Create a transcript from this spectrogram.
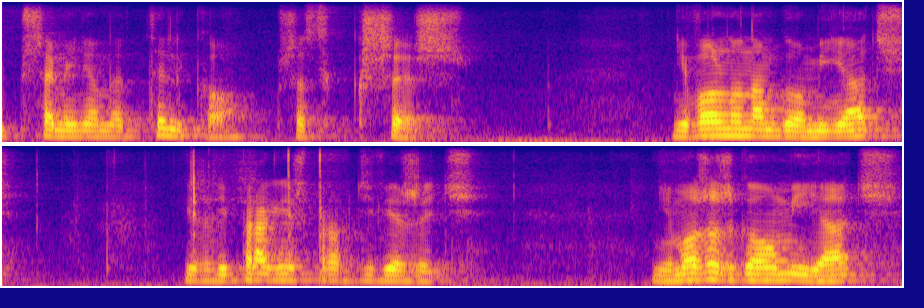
i przemienione tylko przez krzyż. Nie wolno nam go omijać, jeżeli pragniesz prawdziwie żyć. Nie możesz go omijać,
